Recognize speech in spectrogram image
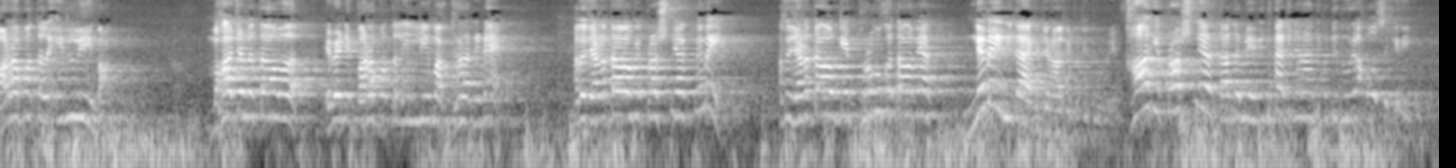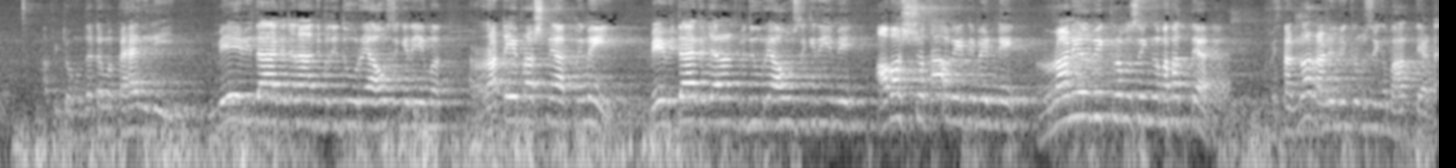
බරපතල ඉල්ලීමක් මහජනතාව එවැනි බරපතල ඉල්ලීමක් කරන්නේ නැහැ. අද ජනතාවගේ ප්‍රශ්නයක් නෙමෙයි. අද ජනතාවගේ ප්‍රමුඛතාවයක් නෙමෙයි විධායක ජනාධිපති ධූරය. කාගේ ප්‍රශ්නයක් අද මේ විධායක ජනාධිපති ධූරය අහෝසි කිරීම? අපිට හොඳටම පැහැදිලි මේ විධායක ජනාධිපති ධූරය අහෝසි කිරීම රටේ ප්‍රශ්නයක් නෙමෙයි. මේ විධායක ජනාධිපති ධූරය අහෝසි කිරීමේ අවශ්‍යතාවය තිබෙන්නේ රනිල් වික්‍රමසිංහ මහත්තයාට. අපි දන්නවා රනිල් වික්‍රමසිංහ මහත්තයාට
